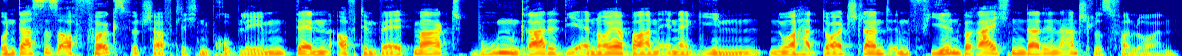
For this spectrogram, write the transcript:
Und das ist auch volkswirtschaftlich ein Problem, denn auf dem Weltmarkt boomen gerade die erneuerbaren Energien, nur hat Deutschland in vielen Bereichen da den Anschluss verloren.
